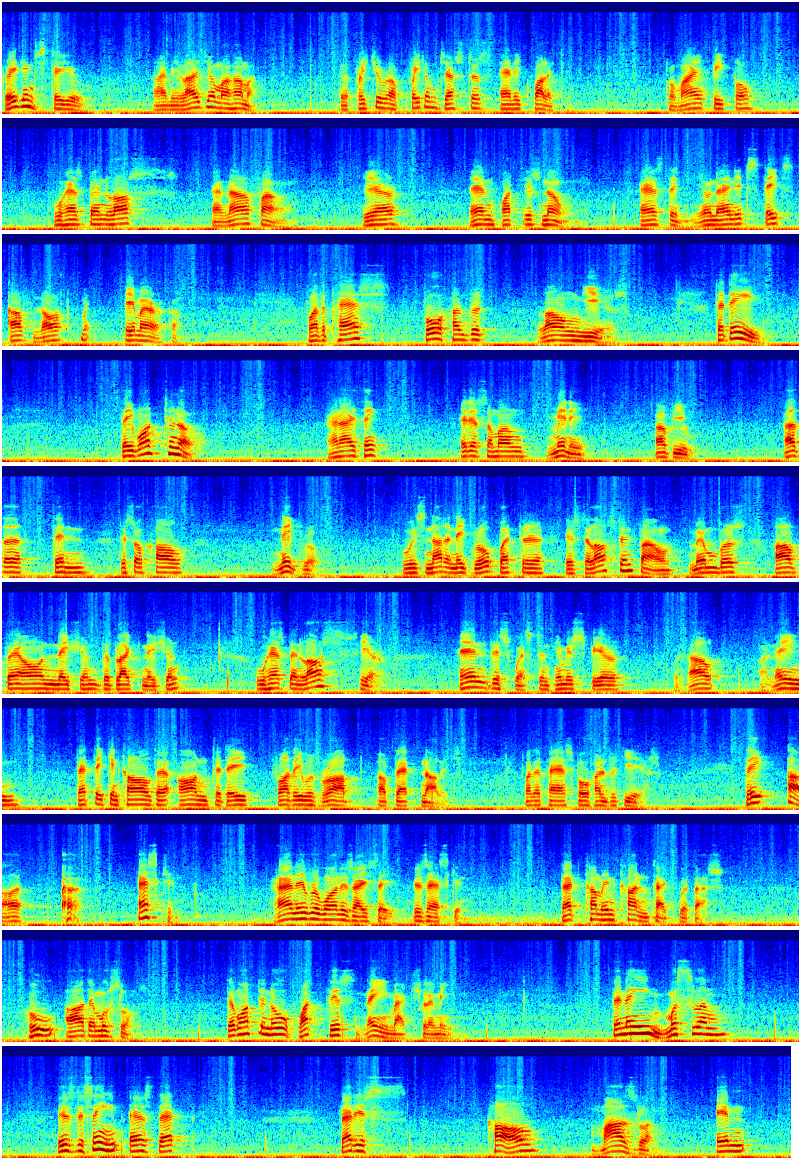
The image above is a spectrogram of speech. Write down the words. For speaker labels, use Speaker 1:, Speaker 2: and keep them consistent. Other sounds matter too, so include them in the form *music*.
Speaker 1: Greetings to you. I'm Elijah Muhammad, the preacher of freedom, justice, and equality. To my people who has been lost and now found here in what is known as the United States of North America. For the past 400 long years. Today, they want to know, and I think it is among many of you, other than the so called Negro, who is not a Negro but uh, is the lost and found members of their own nation, the black nation, who has been lost here in this Western Hemisphere without a name that they can call their own today, for they was robbed of that knowledge for the past 400 years. They are *coughs* asking, and everyone, as I say, is asking, that come in contact with us. Who are the Muslims? They want to know what this name actually means. The name Muslim is the same as that that is called Muslim in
